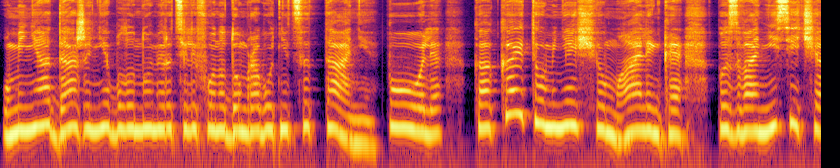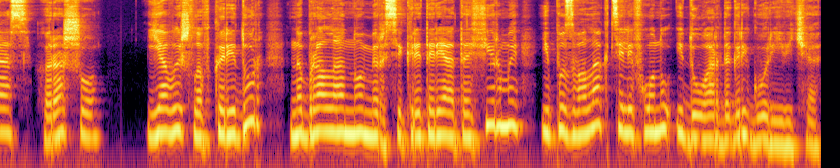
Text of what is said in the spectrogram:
У меня даже не было номера телефона домработницы Тани. «Поля, какая ты у меня еще маленькая. Позвони сейчас». «Хорошо». Я вышла в коридор, набрала номер секретариата фирмы и позвала к телефону Эдуарда Григорьевича.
